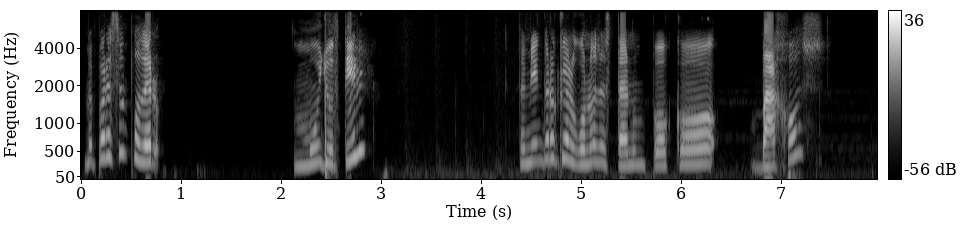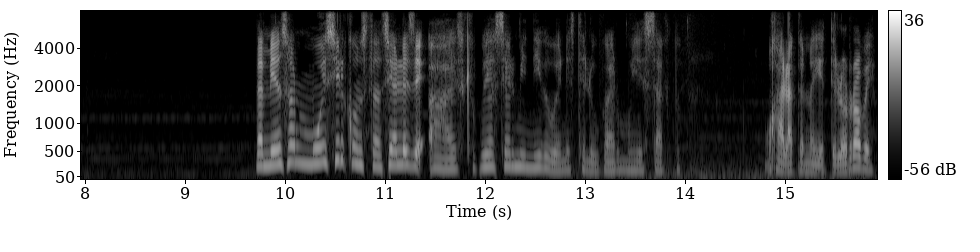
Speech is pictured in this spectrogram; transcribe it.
Me parece un poder muy útil. También creo que algunos están un poco bajos también son muy circunstanciales de, ah, es que voy a hacer mi nido en este lugar muy exacto. Ojalá que nadie te lo robe.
